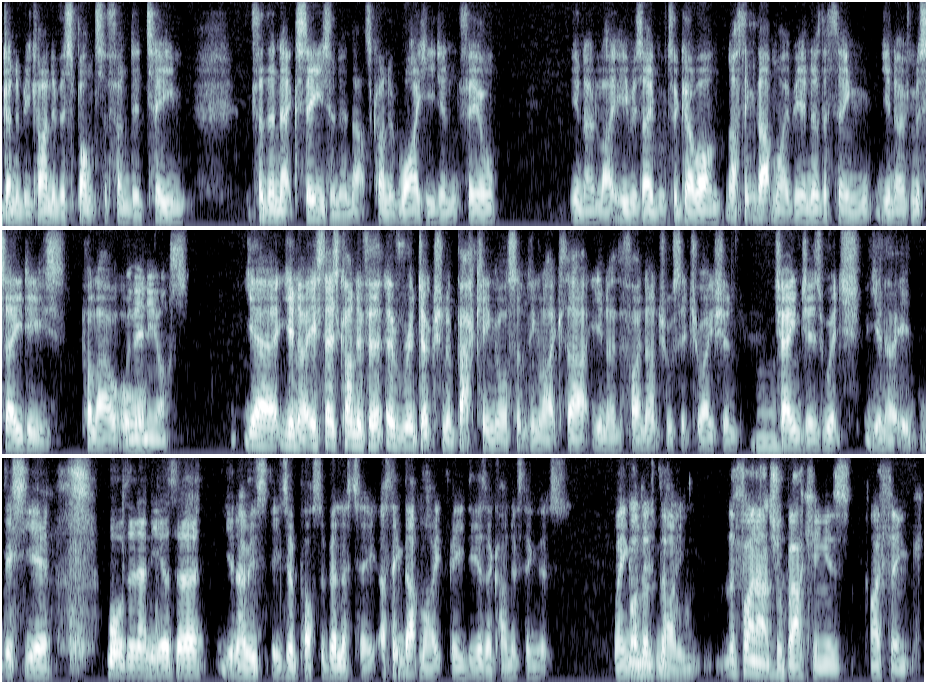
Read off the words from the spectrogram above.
going to be kind of a sponsor-funded team for the next season, and that's kind of why he didn't feel, you know, like he was able to go on. I think that might be another thing, you know, if Mercedes pull out or with Ineos. yeah, you know, if there's kind of a, a, reduction of backing or something like that, you know, the financial situation mm. changes, which you know it, this year more than any other, you know, is is a possibility. I think that might be the other kind of thing that's weighing well, on the, his the, mind. The financial backing is, I think,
